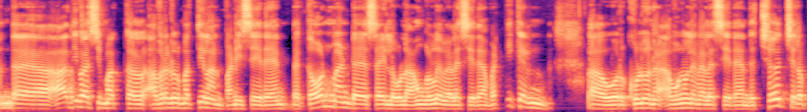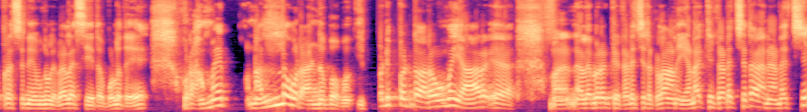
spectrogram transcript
இந்த ஆதிவாசி மக்கள் அவர்கள் மத்தியில் நான் பணி செய்தேன். இந்த கவர்மெண்ட் சைடில் உள்ள அவங்களும் வேலை செய்தேன். வட்டிக்கன் ஒரு குழு அவங்களும் வேலை செய்தேன். இந்த சர்ச் ரெப்ரசன்ட் இவங்களும் வேலை செய்த பொழுது ஒரு அமைப்பு நல்ல ஒரு அனுபவம். இப்படிப்பட்ட அனுபவம் யார் அஹ், நல்ல பேருக்கு கிடைச்சிருக்கலாம். ஆனால் எனக்கு கிடைச்சதை நான் நினச்சி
